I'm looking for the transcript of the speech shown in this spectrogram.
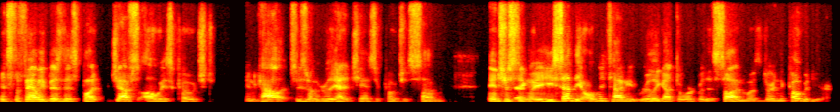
it's the family business, but Jeff's always coached in college. He's never really had a chance to coach his son. Interestingly, yeah. he said the only time he really got to work with his son was during the COVID year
